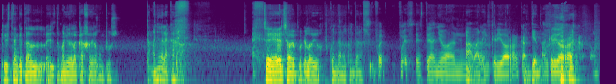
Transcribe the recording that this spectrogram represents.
Cristian, qué tal el tamaño de la caja del OnePlus. ¿Tamaño de la caja? sí, él sabe por qué lo digo. Cuéntanos, cuéntanos. Sí, pues, pues, este año han, ah, vale. han querido ahorrar. Entiendo. Han querido ahorrar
